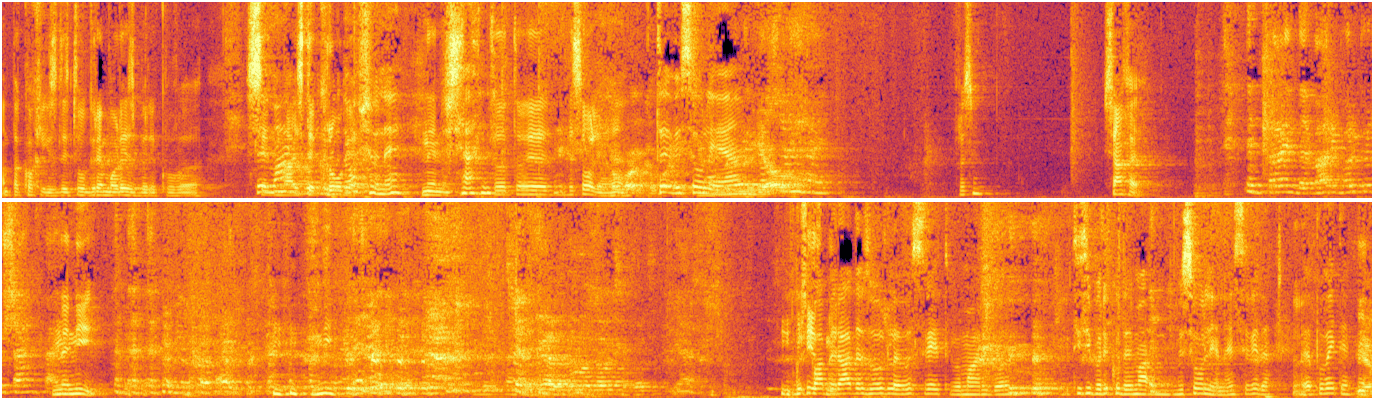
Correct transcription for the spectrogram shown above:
Ampak jih zdaj to gremo res, bi rekel, v To je malo 17. kroge. ne? Ne, ne, to, to je vesolje. Ja. To je vesolje, ja. Prosim? Šanghaj? Pravim, da je Maribor kot Šanghaj. Ne, ni. ni. Gospa bi rada zložila v svet, v Maribor. Ti si pa rekel, da ima vesolje, ne, seveda. Eh, Povejte. Ja,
